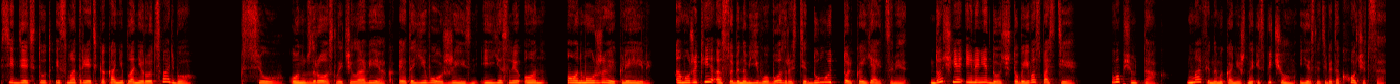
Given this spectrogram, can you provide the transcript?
Сидеть тут и смотреть, как они планируют свадьбу? Ксю, он взрослый человек, это его жизнь, и если он... Он мужик, Лиль. А мужики, особенно в его возрасте, думают только яйцами. Дочь я или не дочь, чтобы его спасти? В общем, так. Маффины мы, конечно, испечем, если тебе так хочется.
